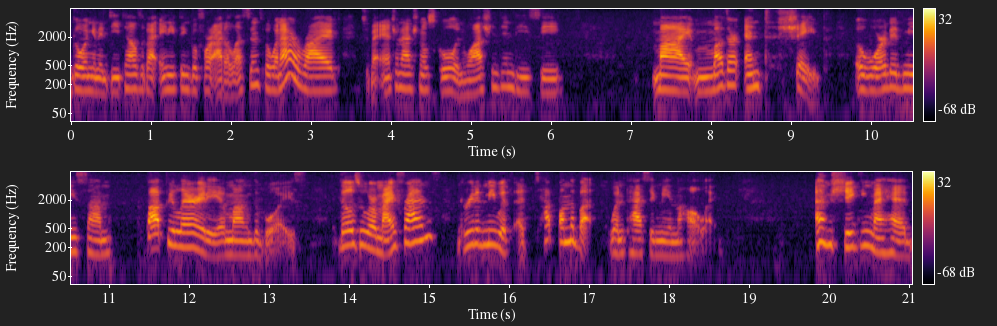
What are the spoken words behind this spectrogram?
going into details about anything before adolescence, but when I arrived to my international school in Washington, D.C., my mother and shape awarded me some popularity among the boys. Those who were my friends greeted me with a tap on the butt when passing me in the hallway. I'm shaking my head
